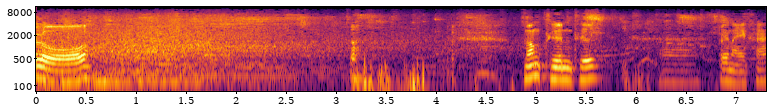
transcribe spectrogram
ฮัลโหล น้องทืนทึกอ่าไปไหนคะ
